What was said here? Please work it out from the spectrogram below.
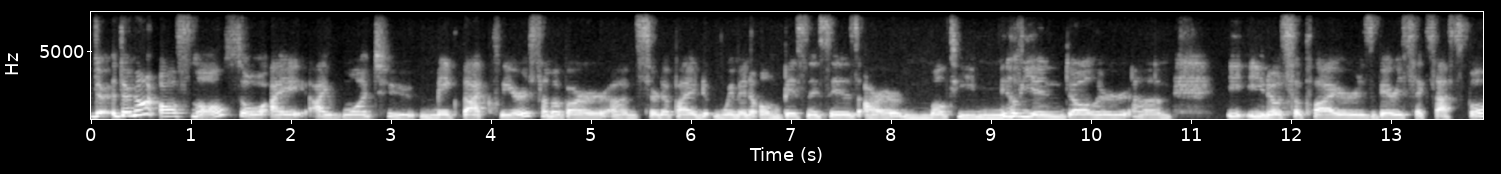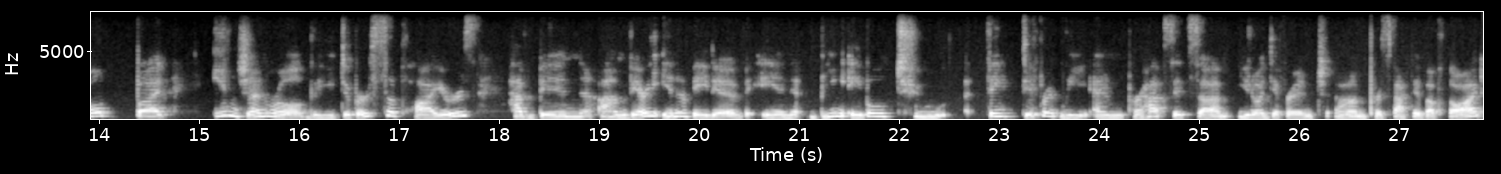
they're, they're not all small. So I, I want to make that clear. Some of our um, certified women owned businesses are multi million dollar, um, you know, suppliers, very successful. But in general, the diverse suppliers have been um, very innovative in being able to think differently and perhaps it's um, you know a different um, perspective of thought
